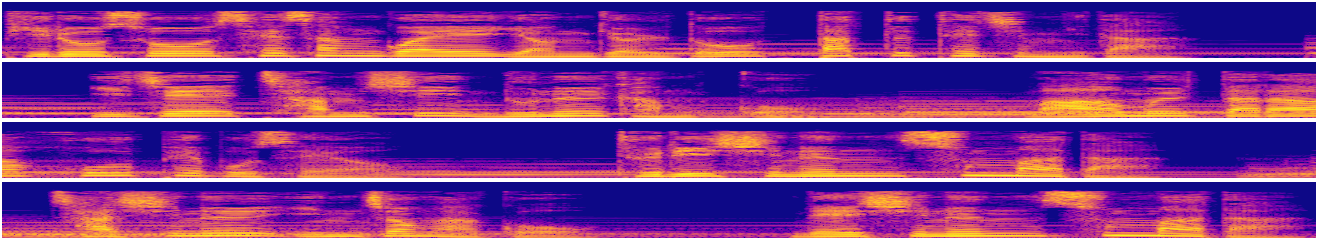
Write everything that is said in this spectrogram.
비로소 세상과의 연결도 따뜻해집니다. 이제 잠시 눈을 감고 마음을 따라 호흡해 보세요. 들이쉬는 숨마다 자신을 인정하고 내쉬는 숨마다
